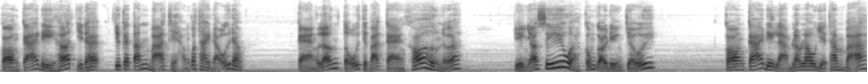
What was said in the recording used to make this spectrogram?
Con cái đi hết vậy đó, Chứ cái tánh bà thì không có thay đổi đâu. Càng lớn tuổi thì bà càng khó hơn nữa. Chuyện nhỏ xíu à cũng gọi điện chửi. Con cái đi làm lâu lâu về thăm bà,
